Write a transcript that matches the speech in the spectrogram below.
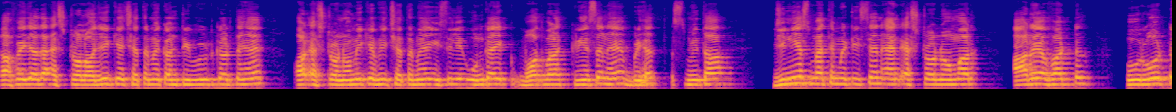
काफ़ी ज़्यादा एस्ट्रोलॉजी के क्षेत्र में कंट्रीब्यूट करते हैं और एस्ट्रोनॉमी के भी क्षेत्र में इसलिए उनका एक बहुत बड़ा क्रिएशन है, Brihat Samhita genius mathematician and astronomer Aryabhatta who wrote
